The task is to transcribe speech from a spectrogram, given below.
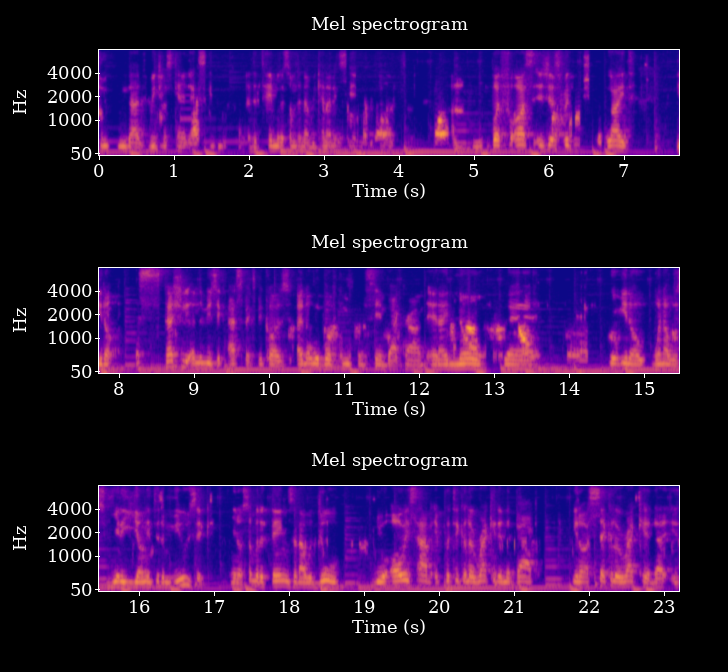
something that we just can't escape entertainment is something that we cannot escape um, but for us it's just really light you know especially on the music aspects because i know we're both coming from the same background and i know where you know when i was really young into the music you know some of the things that i would do you always have a particular record in the back you know, a secular record that is,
